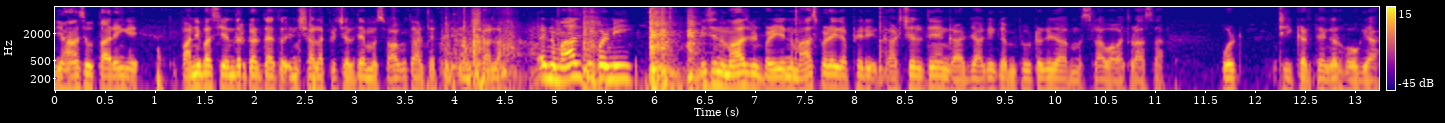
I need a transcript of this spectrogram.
यहाँ से उतारेंगे। तो पानी बस ये अंदर करता है तो इन फिर चलते हैं मसवाक उतारते हैं, फिर इन नमाज़ भी पढ़नी? इसे नमाज़ भी पढ़ी नमाज़ पढ़ेगा, फिर घर चलते हैं, घर जाके कंप्यूटर का जो मसला हुआ है थोड़ा सा वो ठीक करते हैं, अगर हो गया,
